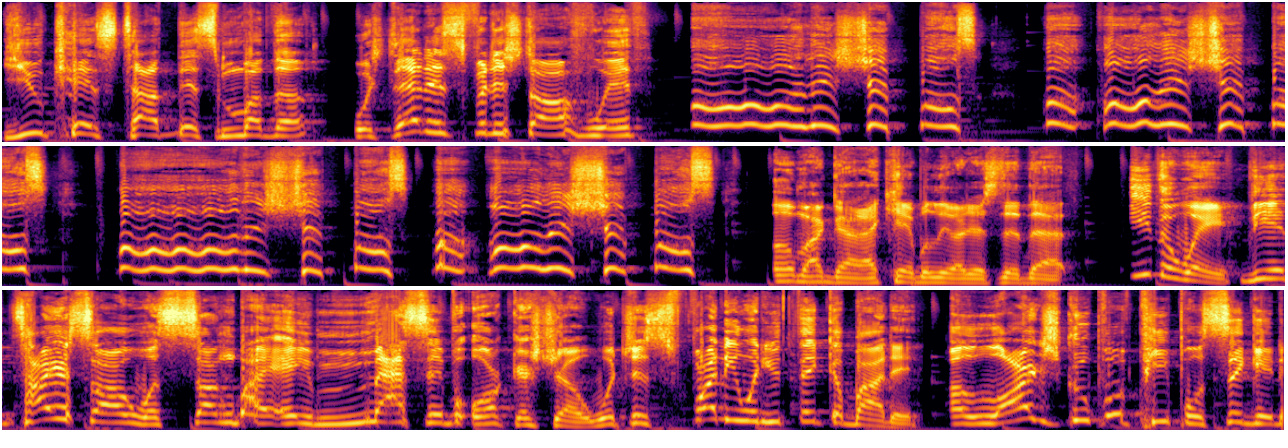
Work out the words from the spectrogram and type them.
You can't stop this mother, which that is finished off with Holy shitballs, holy shitballs, holy shitballs, holy shitballs. Oh my God, I can't believe I just did that. Either way, the entire song was sung by a massive orchestra, which is funny when you think about it. A large group of people singing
